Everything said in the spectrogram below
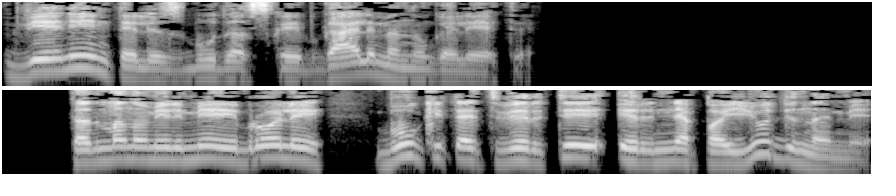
vienintelis būdas, kaip galime nugalėti. Tad mano mylimieji broliai, būkite tvirti ir nepajudinami,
